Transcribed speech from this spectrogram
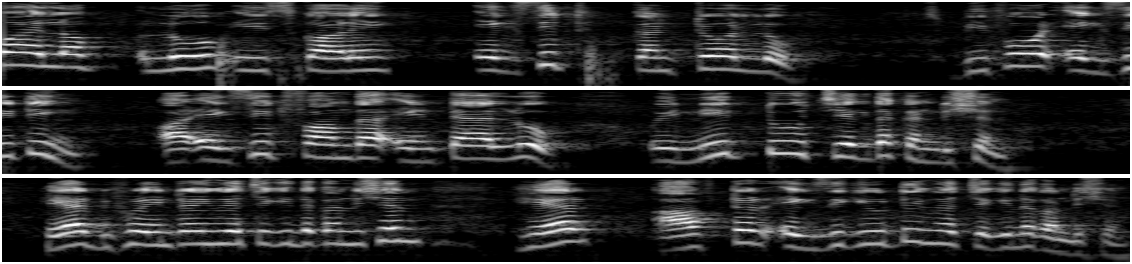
while loop is calling exit control loop. Before exiting or exit from the entire loop we need to check the condition. Here before entering we are checking the condition. Here after executing we are checking the condition.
